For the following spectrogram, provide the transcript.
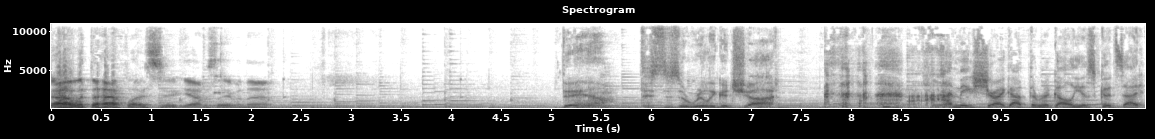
Ah, with the Half-Life suit. Yeah, I'm saving that. Damn, this is a really good shot. I made sure I got the regalia's good side.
